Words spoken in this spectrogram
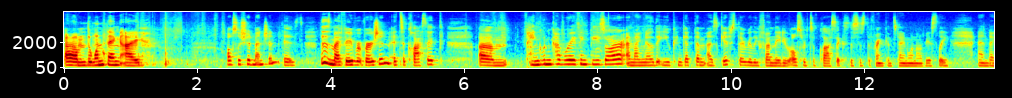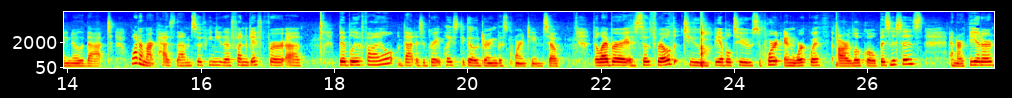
Um, the one thing I also should mention is this is my favorite version. It's a classic. Penguin cover I think these are and I know that you can get them as gifts. They're really fun. They do all sorts of classics. This is the Frankenstein one obviously and I know that Watermark has them. So if you need a fun gift for a bibliophile that is a great place to go during this quarantine. So the library is so thrilled to be able to support and work with our local businesses and our theater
